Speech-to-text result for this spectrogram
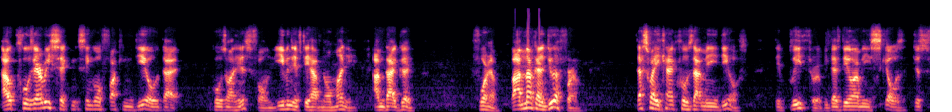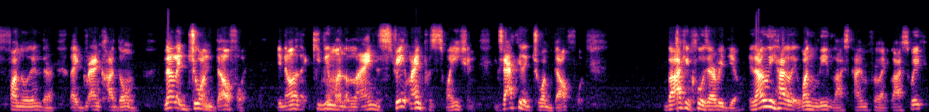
I'll close every single fucking deal that goes on his phone, even if they have no money. I'm that good for him, but I'm not gonna do it for him. That's why he can't close that many deals. They bleed through because they don't have any skills just funneled in there, like Grant Cardone, not like Jordan Belfort. You know, like keep him on the line, the straight line persuasion, exactly like Jordan Belfort. But I can close every deal, and I only had like one lead last time for like last week,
